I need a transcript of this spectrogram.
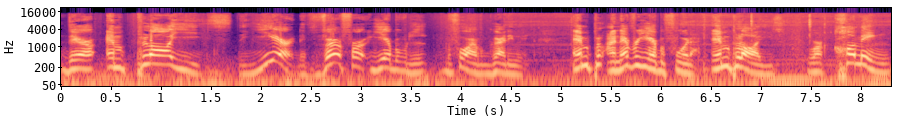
their employees, the year, the very first year before I graduated, and every year before that, employees were coming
